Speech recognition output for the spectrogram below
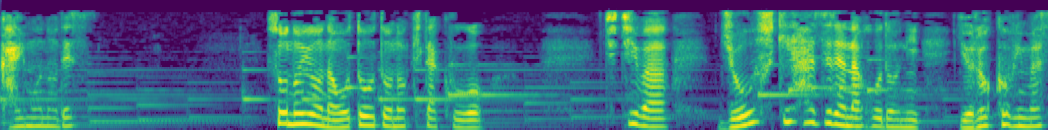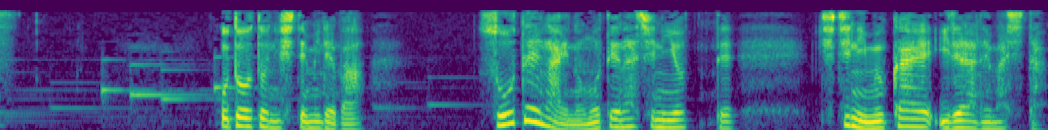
介者です。そのような弟の帰宅を父は常識外れなほどに喜びます。弟にしてみれば、想定外のもてなしによって父に迎え入れられました。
